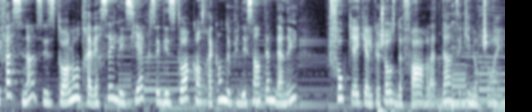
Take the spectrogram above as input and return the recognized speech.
fascinant, ces histoires-là ont traversé les siècles. C'est des histoires qu'on se raconte depuis des centaines d'années. Faut qu'il y ait quelque chose de fort là-dedans, qui nous rejoigne.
